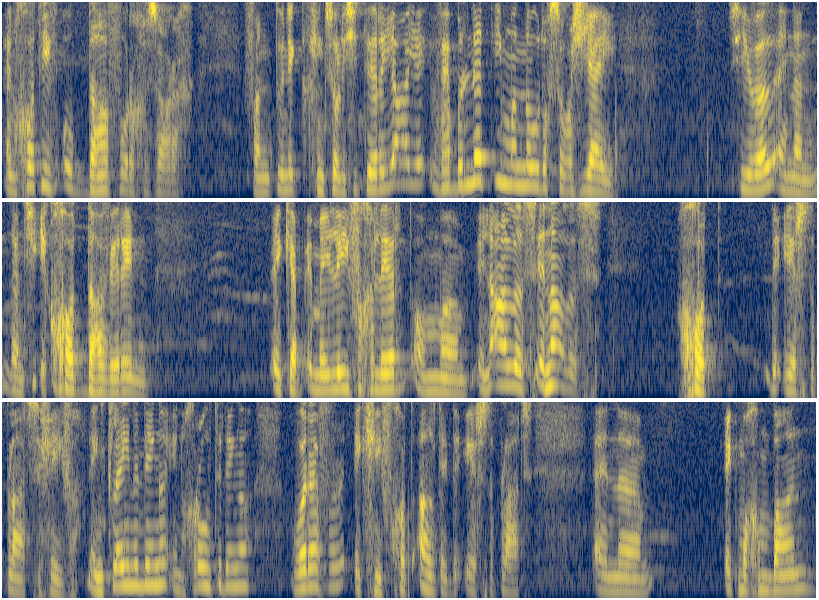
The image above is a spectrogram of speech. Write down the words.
En God heeft ook daarvoor gezorgd. Van toen ik ging solliciteren, ja, we hebben net iemand nodig zoals jij. Zie je wel? En dan, dan zie ik God daar weer in. Ik heb in mijn leven geleerd om uh, in alles, in alles, God de eerste plaats te geven. In kleine dingen, in grote dingen, whatever. Ik geef God altijd de eerste plaats. En uh, ik mocht een baan.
